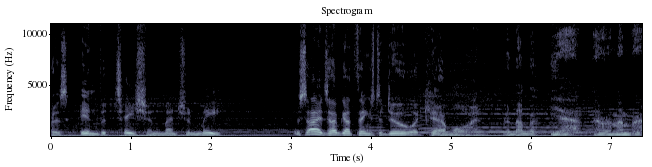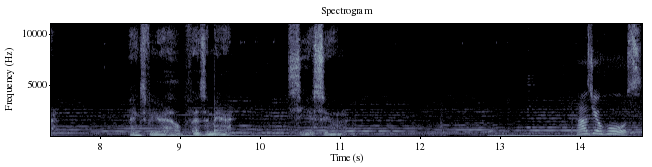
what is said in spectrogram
His invitation mentioned me. Besides, I've got things to do at Kaer Morhen, remember? Yeah, I remember. Thanks for your help, Vesemir. See you soon. How's your horse?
